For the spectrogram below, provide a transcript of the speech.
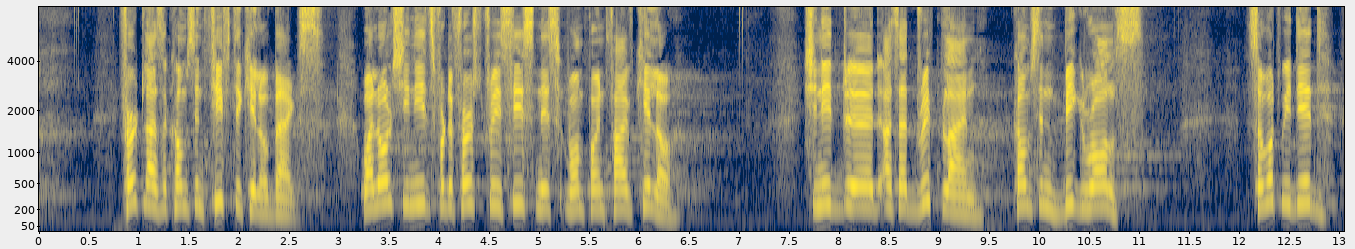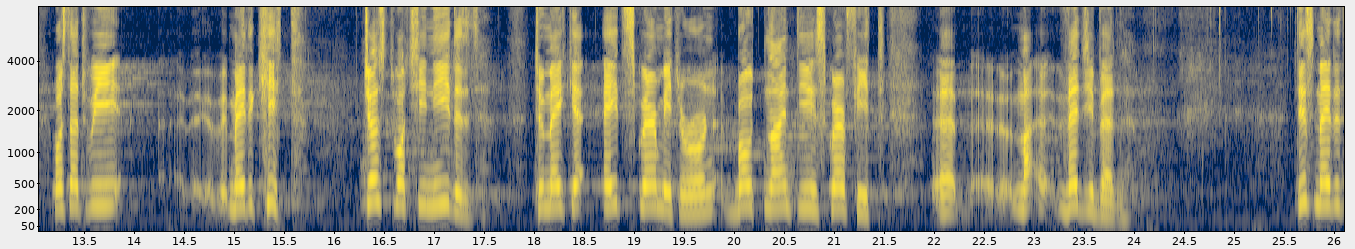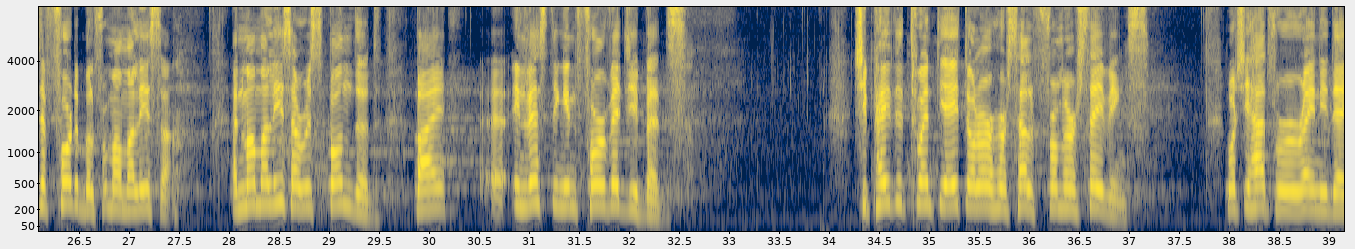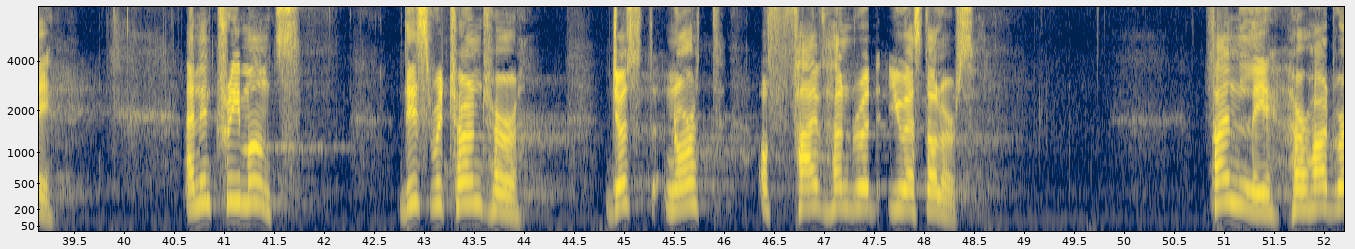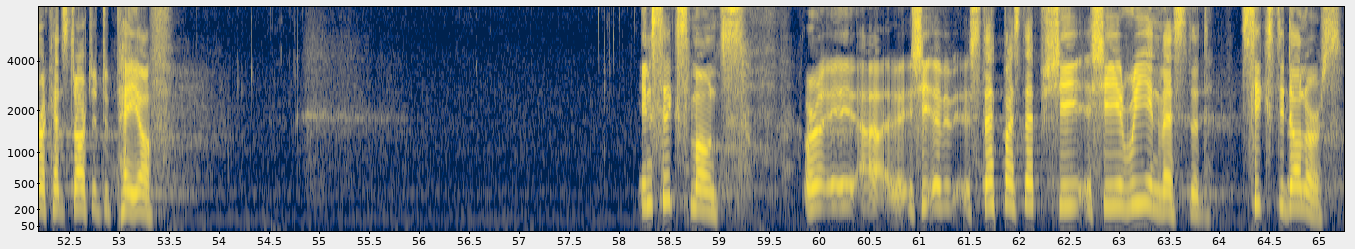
Fertilizer comes in 50 kilo bags, while all she needs for the first three seasons is 1.5 kilo. She need, uh, as a drip line, comes in big rolls. So what we did was that we uh, made a kit, just what she needed to make an 8 square meter or about 90 square feet uh, veggie bed. This made it affordable for Mama Lisa. And Mama Lisa responded by uh, investing in four veggie beds. She paid the $28 herself from her savings, what she had for a rainy day. And in three months, this returned her just north of 500 US dollars. Finally, her hard work had started to pay off. In six months, or uh, uh, she, uh, step by step, she, she reinvested $60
